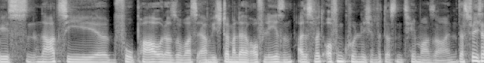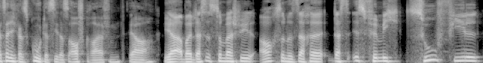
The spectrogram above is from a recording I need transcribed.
Harrys Nazi-Fauxpas oder sowas, irgendwie stellt man da drauf lesen. Also es wird offenkundig, wird das ein Thema sein. Das finde ich tatsächlich ganz gut, dass sie das aufgreifen. Ja. Ja, aber das ist zum Beispiel auch so eine Sache, das ist für mich zu viel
